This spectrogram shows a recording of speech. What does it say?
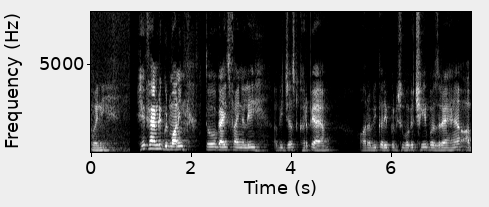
कोई नहीं। हे फैमिली गुड मॉर्निंग तो गाइस फाइनली अभी जस्ट घर पे आया हूँ। और अभी करीब करीब सुबह के छः बज रहे हैं। आप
